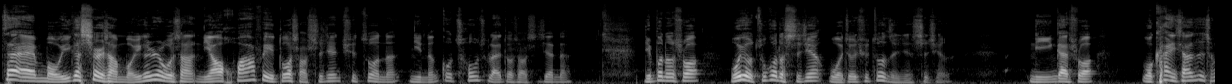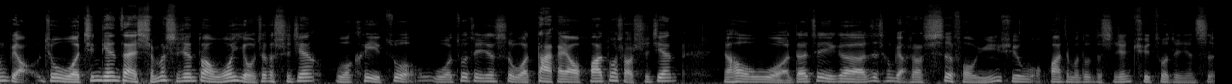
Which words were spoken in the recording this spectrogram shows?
在某一个事儿上、某一个任务上，你要花费多少时间去做呢？你能够抽出来多少时间呢？你不能说我有足够的时间我就去做这件事情，你应该说，我看一下日程表，就我今天在什么时间段我有这个时间，我可以做，我做这件事我大概要花多少时间。然后我的这一个日程表上是否允许我花这么多的时间去做这件事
